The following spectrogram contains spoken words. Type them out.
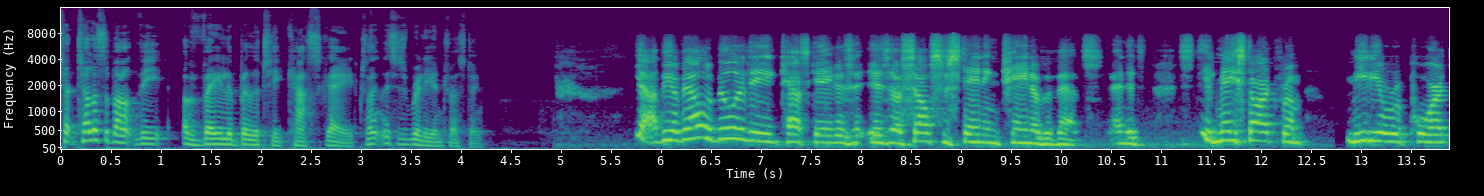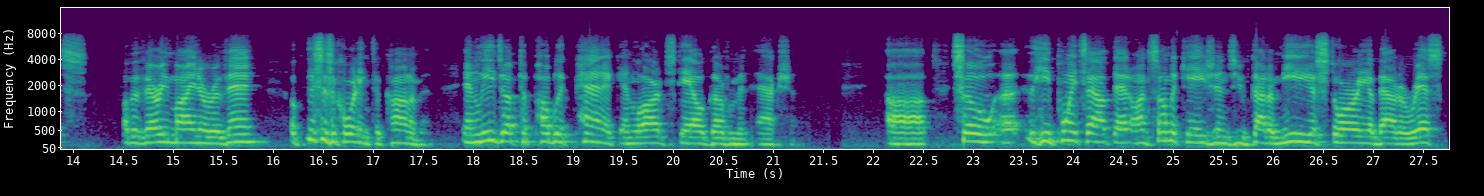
T- tell us about the availability cascade because I think this is really interesting. Yeah, the availability cascade is is a self-sustaining chain of events, and it's it may start from media reports of a very minor event. This is according to Kahneman, and leads up to public panic and large-scale government action. Uh, so uh, he points out that on some occasions you've got a media story about a risk,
